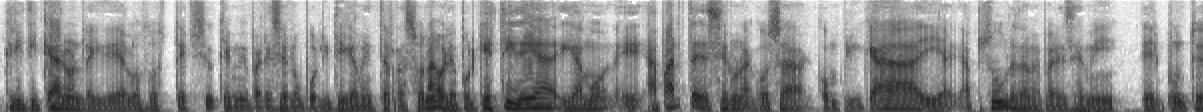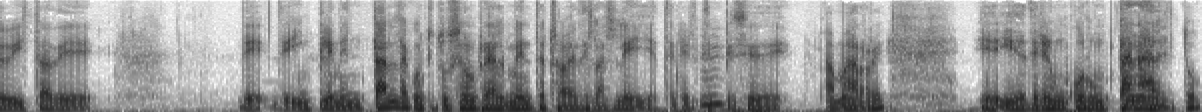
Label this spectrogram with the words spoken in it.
criticaron la idea de los dos tercios, que me parece lo políticamente razonable, porque esta idea, digamos, eh, aparte de ser una cosa complicada y absurda, me parece a mí, desde el punto de vista de, de, de implementar la constitución realmente a través de las leyes, tener esta especie de amarre eh, y de tener un quórum tan alto,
